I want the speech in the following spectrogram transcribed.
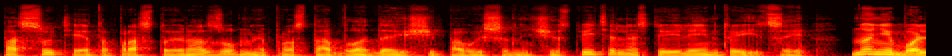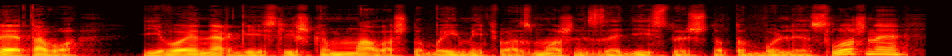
По сути, это простой разумный, просто обладающий повышенной чувствительностью или интуицией, но не более того. Его энергии слишком мало, чтобы иметь возможность задействовать что-то более сложное —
